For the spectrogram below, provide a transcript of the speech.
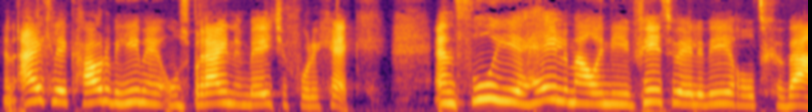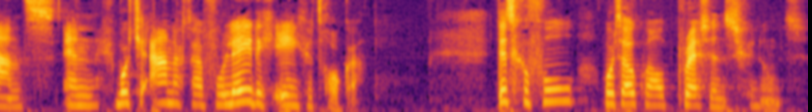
En eigenlijk houden we hiermee ons brein een beetje voor de gek. En voel je je helemaal in die virtuele wereld gewaand en wordt je aandacht daar volledig ingetrokken. Dit gevoel wordt ook wel presence genoemd.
